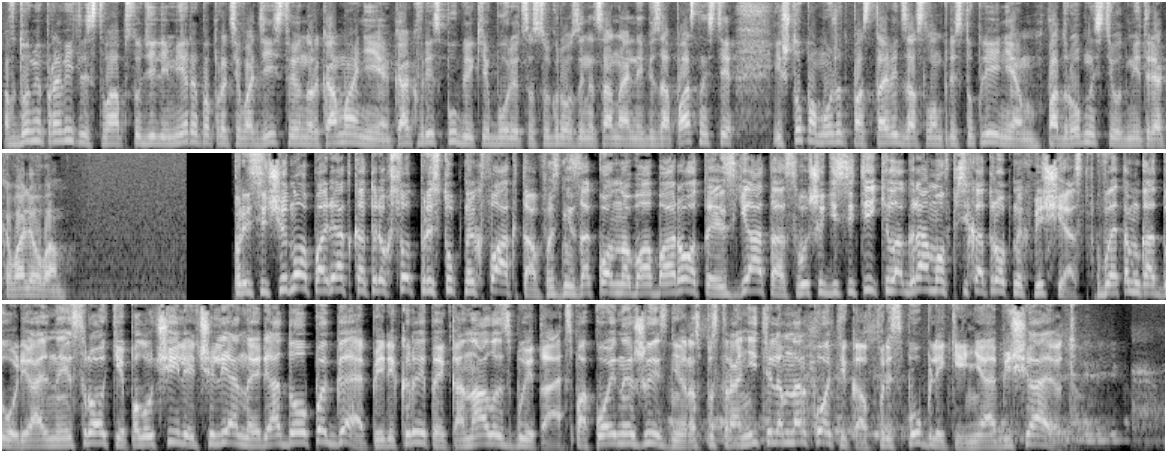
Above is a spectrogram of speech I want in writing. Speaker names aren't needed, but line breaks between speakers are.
В Доме правительства обсудили меры по противодействию наркомании, как в республике борются с угрозой национальной безопасности и что поможет поставить заслон преступлениям. Подробности у Дмитрия Ковалева.
Пресечено порядка 300 преступных фактов. Из незаконного оборота изъято свыше 10 килограммов психотропных веществ. В этом году реальные сроки получили члены ряда ОПГ, перекрытые каналы сбыта. Спокойной жизни распространителям наркотиков в республике не обещают.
